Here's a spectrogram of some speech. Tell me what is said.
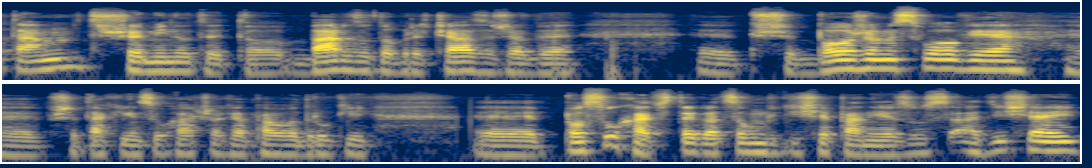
tam? Trzy minuty to bardzo dobry czas, żeby y, przy Bożym Słowie, y, przy takim słuchaczach jak Paweł II, y, posłuchać tego, co mówi dzisiaj Pan Jezus. A dzisiaj,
